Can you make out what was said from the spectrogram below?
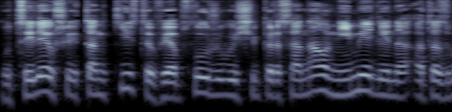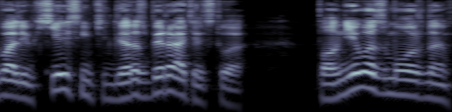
Уцелевших танкистов и обслуживающий персонал немедленно отозвали в Хельсинки для разбирательства. Вполне возможно,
